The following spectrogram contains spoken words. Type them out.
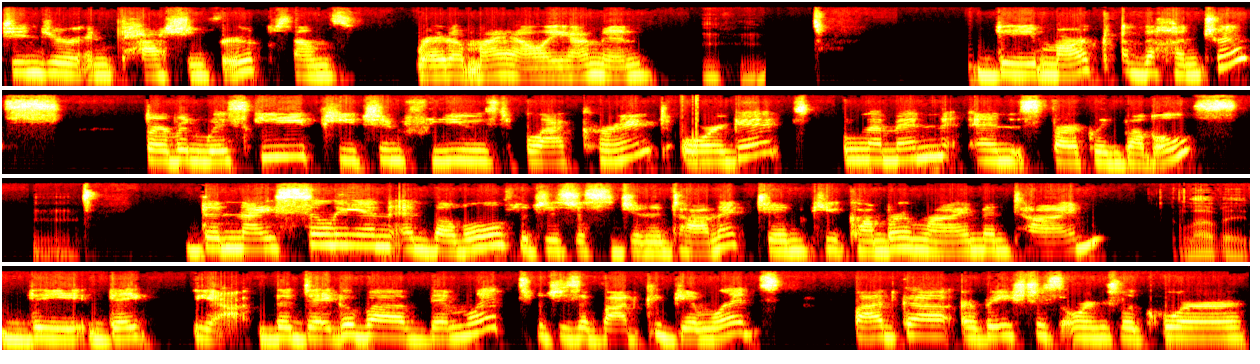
ginger, and passion fruit. Sounds right up my alley. I'm in. mhm. The Mark of the Huntress, bourbon whiskey, peach infused black currant, orgeat, lemon, and sparkling bubbles. The Nicilian and Bubbles, which is just gin and tonic, gin, cucumber, lime, and thyme. love it. The day, yeah, the Dagobah Vimlet, which is a vodka gimlet, vodka, herbaceous orange liqueur,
